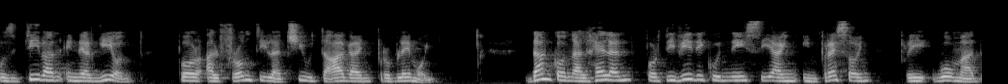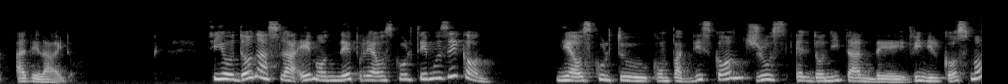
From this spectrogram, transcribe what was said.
positivan energion por alfronti la ciutaga in problemoi. Dankon al Helen por dividi kun ni siajn impresojn pri Womad Adelaido. Tio donas la emon nepre aŭskulti muzikon. Ni aŭskultu jus ĵus eldonitan de Vinil Cosmo,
